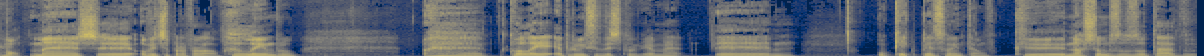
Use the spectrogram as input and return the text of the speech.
Bom, mas, uh, ouvintes para falar, relembro eh, qual é a premissa deste programa. Eh, o que é que pensam então? Que nós somos o resultado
